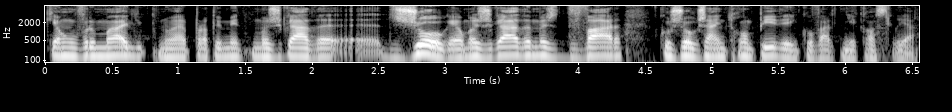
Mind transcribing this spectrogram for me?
que é um vermelho, que não é propriamente uma jogada eh, de jogo, é uma jogada mas de VAR, com o jogo já interrompido em que o VAR tinha que auxiliar.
